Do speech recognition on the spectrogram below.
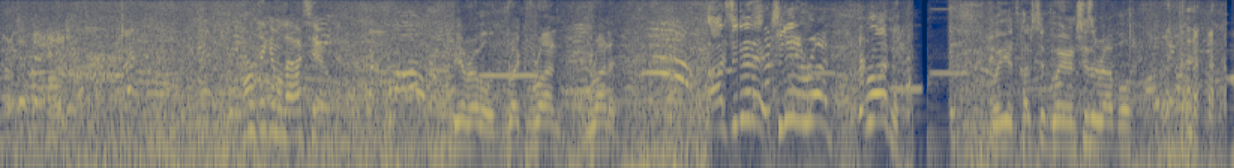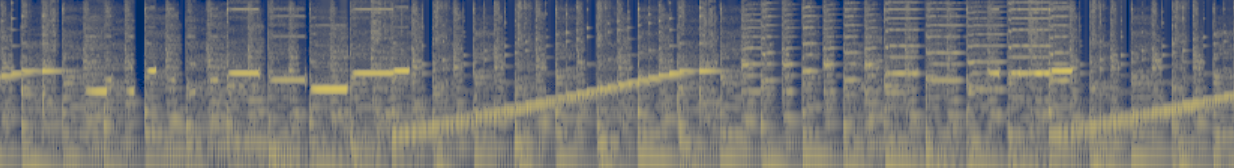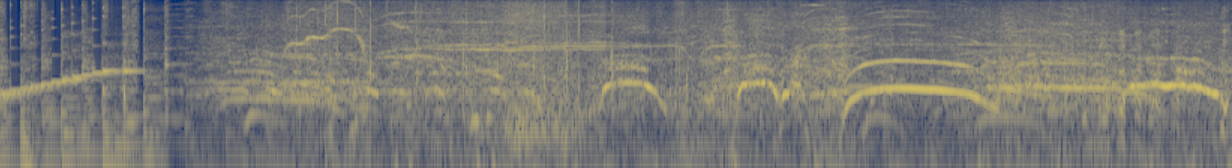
I don't think I'm allowed to. Be a rebel. Like, run. Run it. Oh, she did it! She did it! Run! Run! Leah touched the balloon. She's a rebel. Oh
